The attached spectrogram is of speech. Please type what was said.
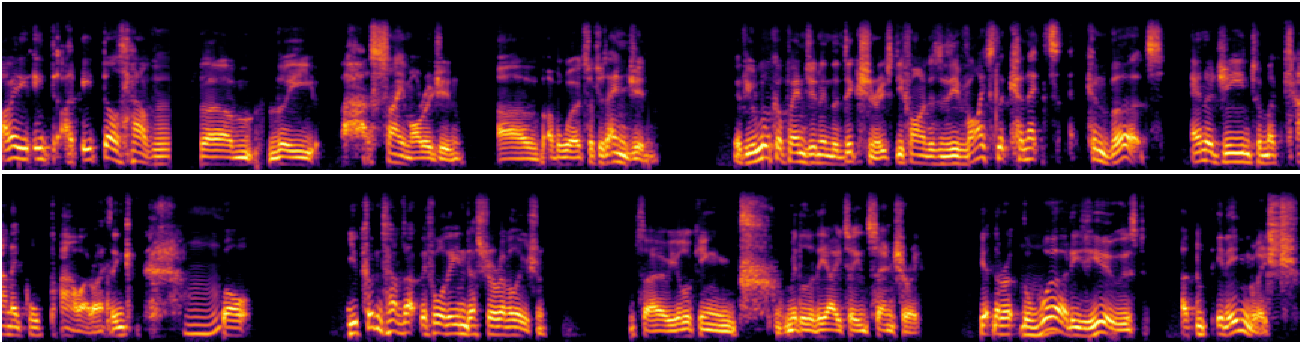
I mean, it it does have um, the same origin of, of a word such as engine. If you look up engine in the dictionary, it's defined as a device that connects, converts energy into mechanical power, I think. Mm-hmm. Well, you couldn't have that before the Industrial Revolution. So you're looking middle of the 18th century. Yet are, the mm-hmm. word is used at, in English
